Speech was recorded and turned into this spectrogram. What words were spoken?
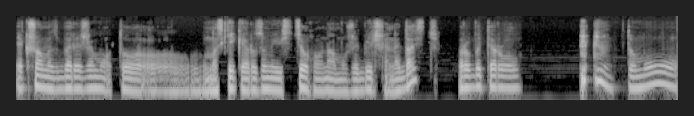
Якщо ми збережемо, то, наскільки я розумію, з цього нам уже більше не дасть робити рол. Тому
